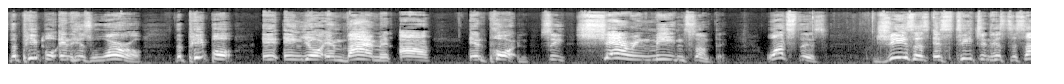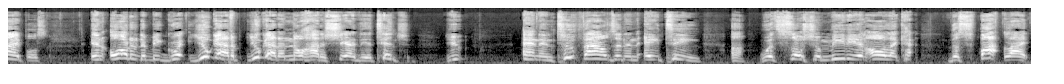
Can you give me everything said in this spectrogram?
the people in his world, the people in, in your environment are important. See, sharing means something. Watch this. Jesus is teaching his disciples in order to be great, you gotta you gotta know how to share the attention. You and in 2018, uh, with social media and all that, the spotlight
